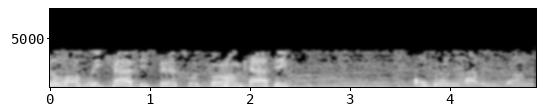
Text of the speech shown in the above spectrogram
the lovely Kathy Fitz. What's going on, Kathy? Hey, Brady, how are you doing?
